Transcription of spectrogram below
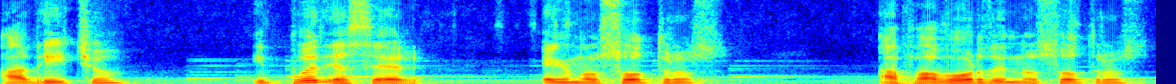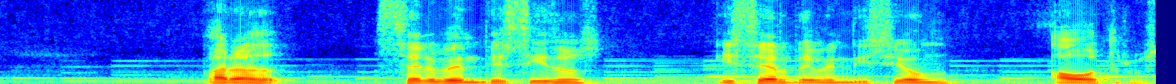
ha dicho y puede hacer en nosotros, a favor de nosotros, para ser bendecidos y ser de bendición a otros.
